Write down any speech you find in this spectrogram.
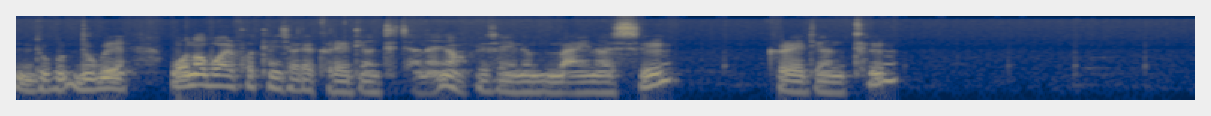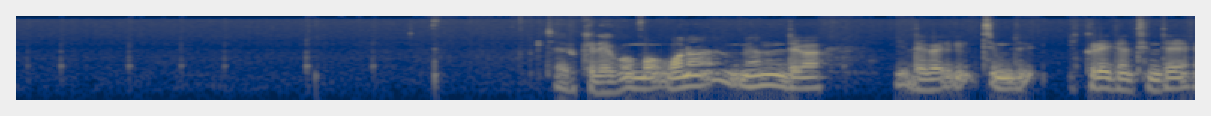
누구 누구의 원오버할 포텐셜의 그레디언트잖아요. 그래서 얘는 마이너스 gradient 자 이렇게 되고 뭐 원하면 내가 내가 지금 gradient인데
